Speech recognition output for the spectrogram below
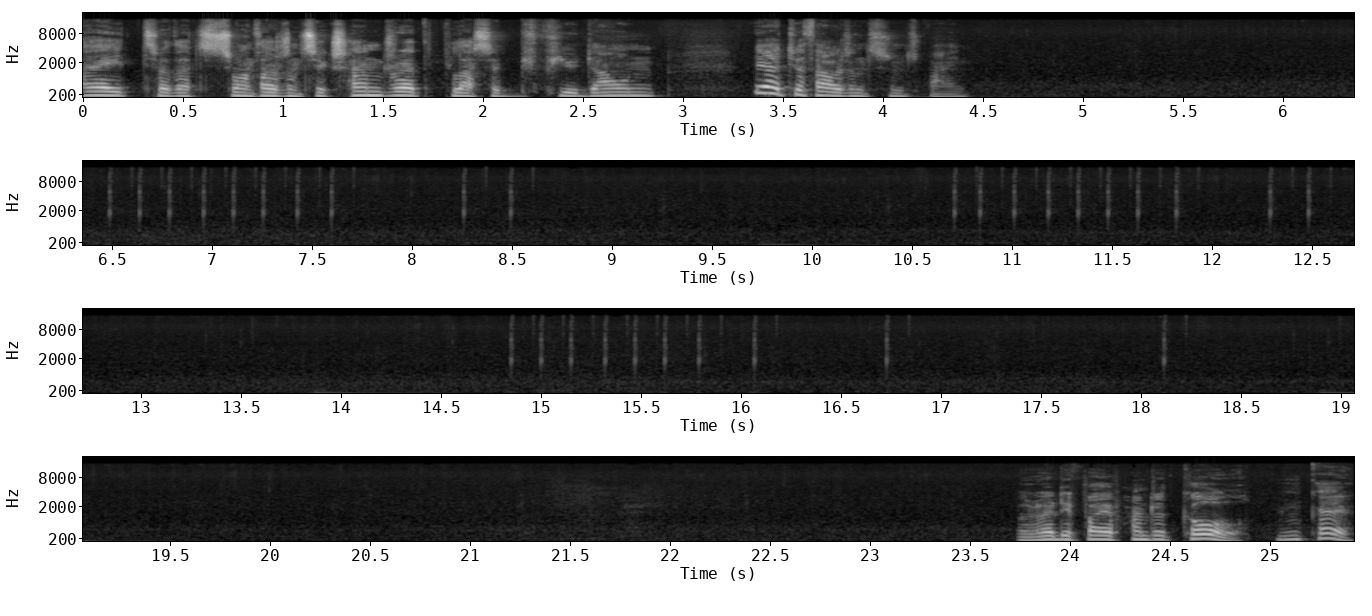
8, so that's 1600 plus a few down. Yeah, 2000 seems fine. Already 500 coal. Okay.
